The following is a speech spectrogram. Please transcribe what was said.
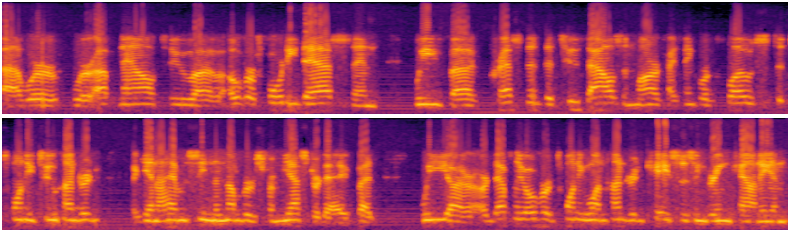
Uh, we're we're up now to uh, over 40 deaths, and we've uh, crested the 2,000 mark. I think we're close to 2,200 again, I haven't seen the numbers from yesterday, but we are, are definitely over 2,100 cases in Greene County. And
